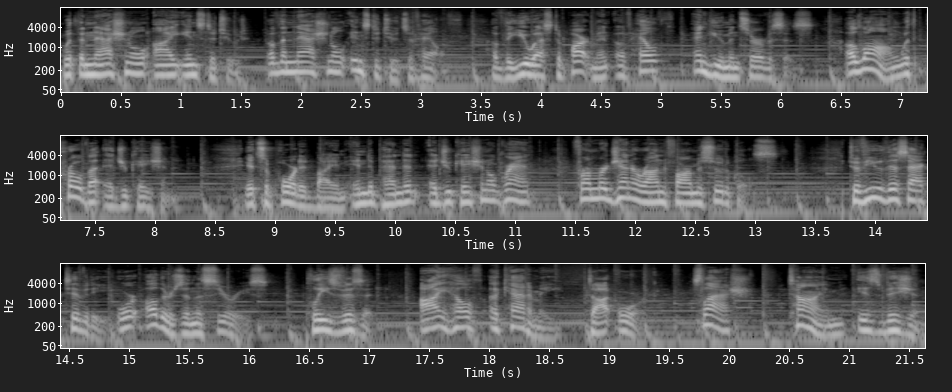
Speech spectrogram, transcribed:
with the National Eye Institute of the National Institutes of Health of the U.S. Department of Health and Human Services, along with Prova Education. It's supported by an independent educational grant from Regeneron Pharmaceuticals. To view this activity or others in the series, please visit eyehealthacademy.org slash time is vision.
